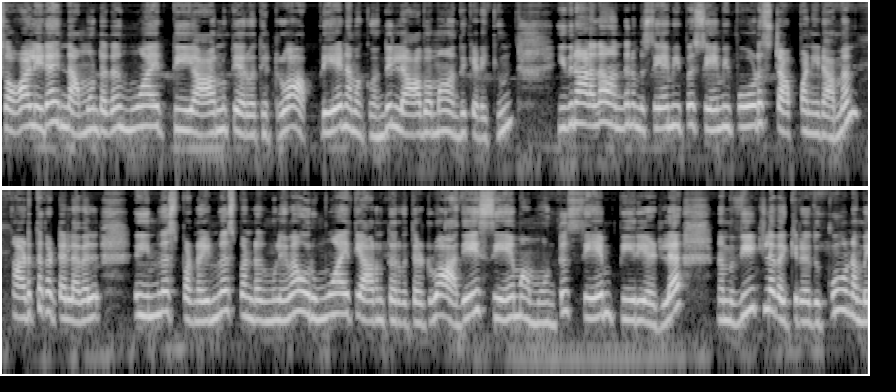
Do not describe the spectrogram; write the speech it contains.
சாலிடாக இந்த அமௌண்ட் அதாவது மூவாயிரத்தி அறநூற்றி அறுபத்தெட்டு ரூபா அப்படியே நமக்கு வந்து லாபமாக வந்து கிடைக்கும். இதனால தான் வந்து நம்ம சேமிப்பை சேமிப்போடு ஸ்டாப் பண்ணிடாமல் அடுத்த கட்ட லெவல் இன்வெஸ்ட் பண்ணுற இன்வெஸ்ட் பண்ணுறது மூலயமா ஒரு மூவாயிரத்தி அறநூற்றி அறுபத்தெட்டு ரூபா அதே சேம் அமௌண்ட்டு சேம் பீரியடில் நம்ம வீட்டில் வைக்கிறதுக்கும் நம்ம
